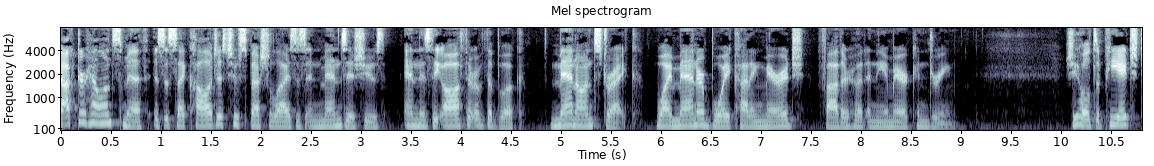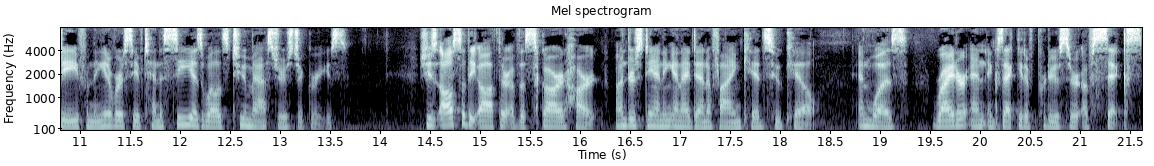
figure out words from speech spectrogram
Dr. Helen Smith is a psychologist who specializes in men's issues and is the author of the book Men on Strike Why Men Are Boycotting Marriage, Fatherhood, and the American Dream. She holds a PhD from the University of Tennessee as well as two master's degrees. She's also the author of The Scarred Heart Understanding and Identifying Kids Who Kill, and was writer and executive producer of Six,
